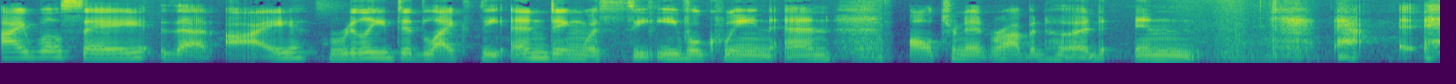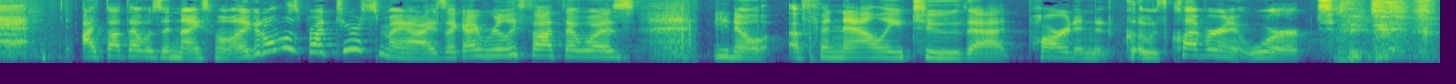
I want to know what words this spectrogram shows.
I will say that I really did like the ending with the evil queen and alternate Robin Hood in I thought that was a nice moment. Like it almost brought tears to my eyes. Like I really thought that was, you know, a finale to that part, and it, it was clever and it worked.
